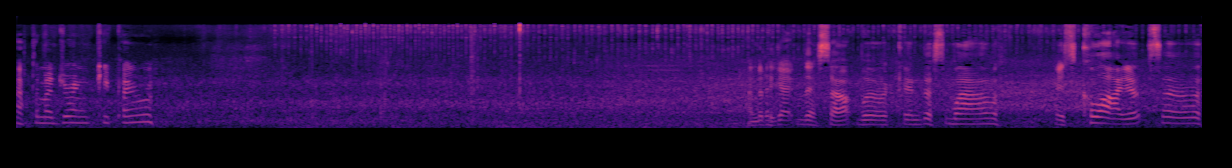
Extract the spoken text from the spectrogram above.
after my drinky poo. I'm going to get this out working just while it's quiet so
